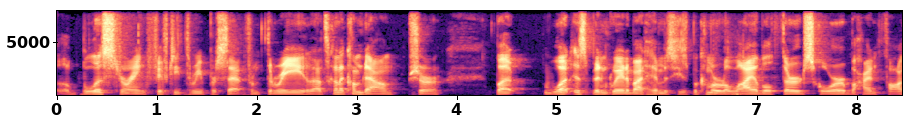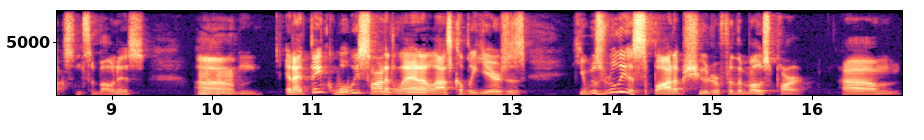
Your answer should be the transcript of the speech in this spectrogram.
a blistering fifty three percent from three. That's going to come down, sure, but what has been great about him is he's become a reliable third scorer behind Fox and Sabonis. Mhm. Um, and I think what we saw in Atlanta the last couple of years is he was really a spot up shooter for the most part. Um,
